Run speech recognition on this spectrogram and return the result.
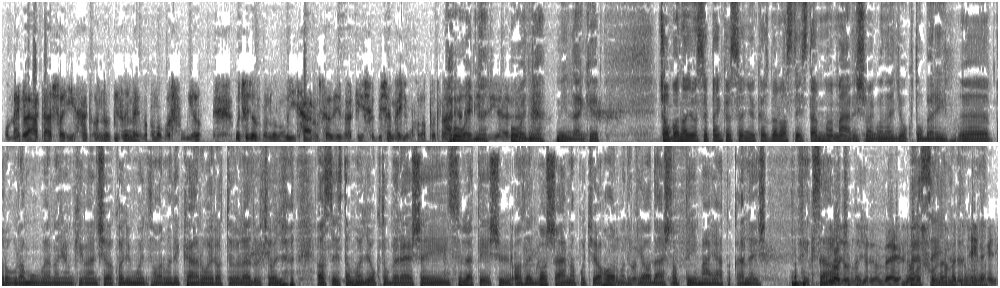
a meglátásai, hát annak bizony megvan a magas súlya. Úgyhogy azt gondolom, hogy így 300 évvel később is emeljünk alapot már. Hogyne, hogyne, mindenképp. Csaba, nagyon szépen köszönjük, közben azt néztem, már is megvan egy októberi programunk, mert nagyon kíváncsiak vagyunk majd harmadik Károlyra tőled, úgyhogy azt néztem, hogy október 1 születésű, az egy vasárnap, úgyhogy a harmadik adásnap témáját akár le is fixáljuk. Nagyon nagy örömben beszéljünk róla. Tényleg egy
